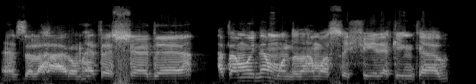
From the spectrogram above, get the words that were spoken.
ezzel a három hetessel, de hát amúgy nem mondanám azt, hogy félek, inkább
